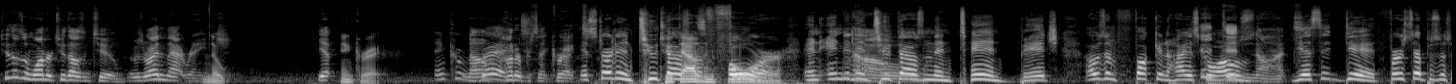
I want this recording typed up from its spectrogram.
2001 or 2002. It was right in that range. Nope. Yep. Incorrect. Incorrect. No, 100 percent correct. It started in 2004, 2004. and ended in 2010, bitch. I was in fucking high school. It I did was, not. Yes, it did. First episode,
